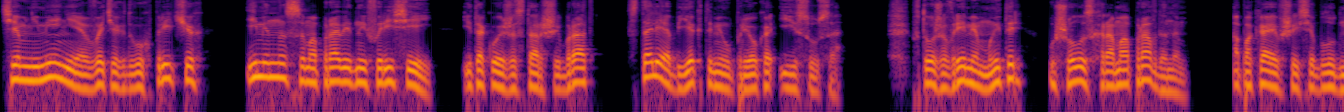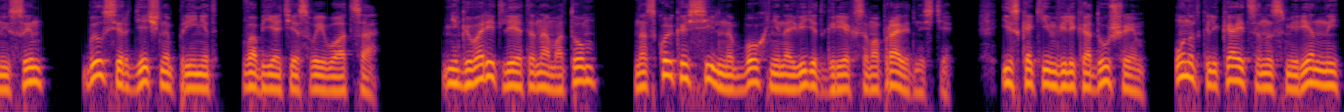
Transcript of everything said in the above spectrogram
Тем не менее, в этих двух притчах именно самоправедный фарисей и такой же старший брат стали объектами упрека Иисуса. В то же время мытарь ушел из храма оправданным, а покаявшийся блудный сын был сердечно принят в объятия своего отца. Не говорит ли это нам о том, насколько сильно Бог ненавидит грех самоправедности? И с каким великодушием он откликается на смиренный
